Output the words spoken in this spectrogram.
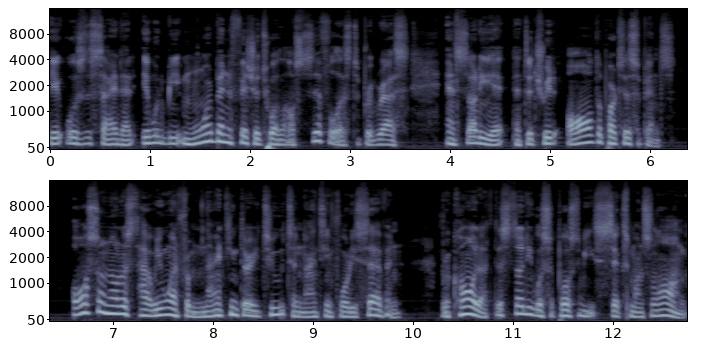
it was decided that it would be more beneficial to allow syphilis to progress and study it than to treat all the participants. Also, notice how we went from 1932 to 1947. Recall that this study was supposed to be six months long.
